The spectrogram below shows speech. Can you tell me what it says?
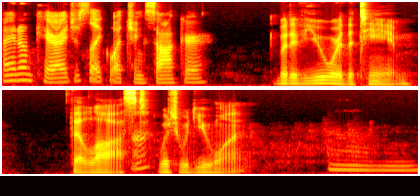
I don't care. I just like watching soccer. But if you were the team that lost, Huh? which would you want? Hmm.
